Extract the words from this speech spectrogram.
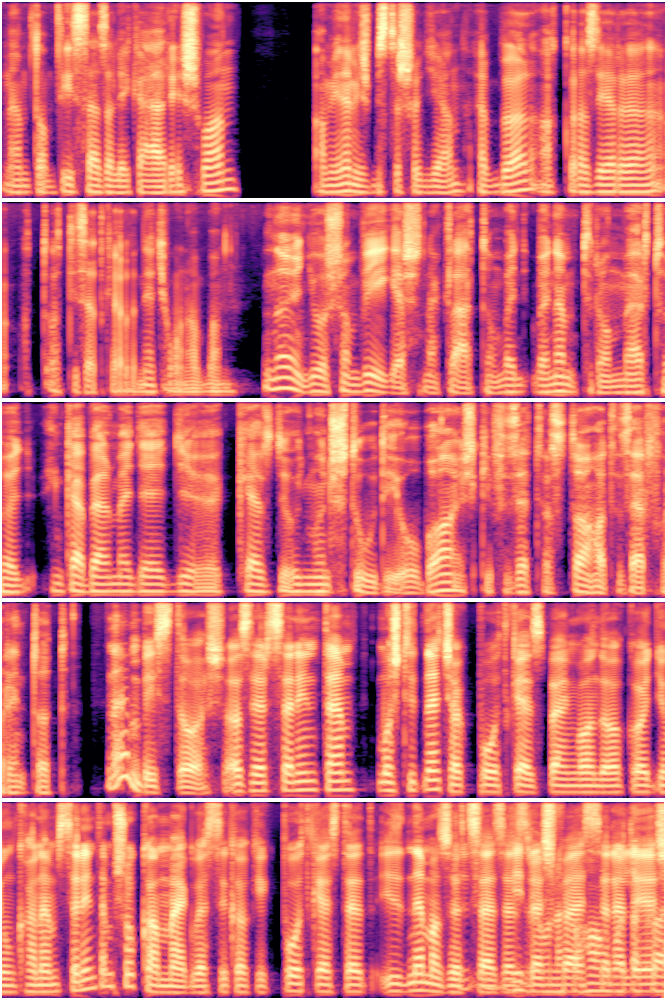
nem tudom, 10% ár is van, ami nem is biztos, hogy jön ebből, akkor azért ott, ott tizet kell adni egy hónapban. Nagyon gyorsan végesnek látom, vagy, vagy nem tudom, mert hogy inkább elmegy egy kezdő úgymond stúdióba, és kifizeti azt a 6000 forintot nem biztos. Azért szerintem most itt ne csak podcastben gondolkodjunk, hanem szerintem sokan megveszik, akik podcastet, nem az 500 ezres felszerelés,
